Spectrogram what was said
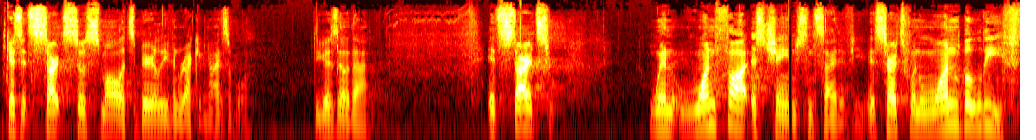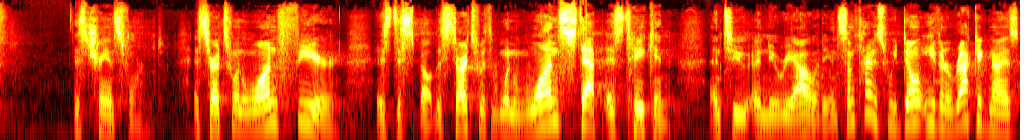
because it starts so small it's barely even recognizable. Do you guys know that? It starts when one thought is changed inside of you, it starts when one belief is transformed. It starts when one fear is dispelled. It starts with when one step is taken into a new reality. And sometimes we don't even recognize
